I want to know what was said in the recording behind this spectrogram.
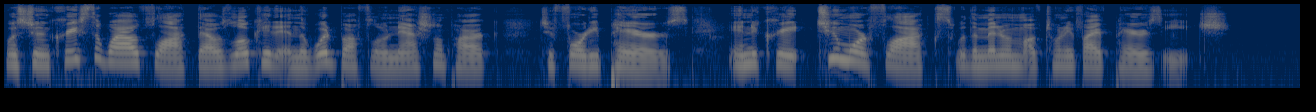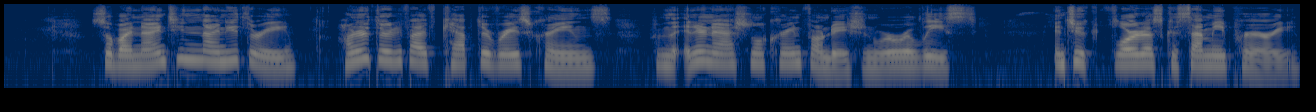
was to increase the wild flock that was located in the Wood Buffalo National Park to 40 pairs and to create two more flocks with a minimum of 25 pairs each. So by 1993, 135 captive raised cranes from the International Crane Foundation were released into Florida's Kissimmee Prairie.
